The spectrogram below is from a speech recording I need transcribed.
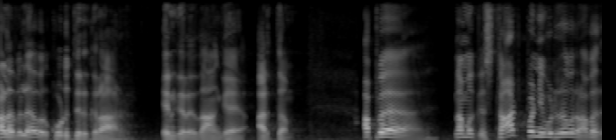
அளவில் அவர் கொடுத்திருக்கிறார் என்கிறது தான் அங்கே அர்த்தம். அப்போ நமக்கு ஸ்டார்ட் பண்ணி விடுறவர் அவர்.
